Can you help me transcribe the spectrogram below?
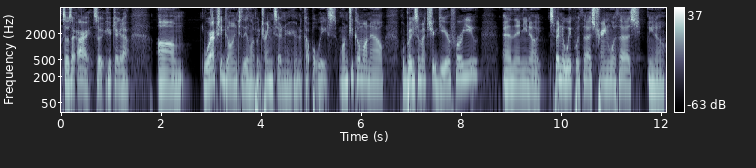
So I was like, all right, so here, check it out. Um, we're actually going to the Olympic Training Center here in a couple weeks. Why don't you come on out? We'll bring some extra gear for you, and then you know, spend a week with us, train with us, you know,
